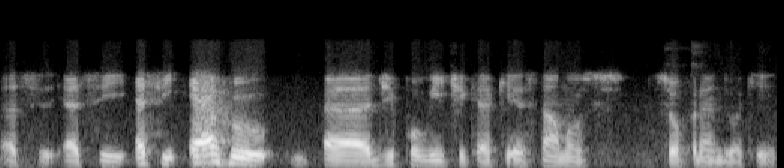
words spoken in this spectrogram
esse, esse, esse erro de política que estamos sofrendo aqui.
